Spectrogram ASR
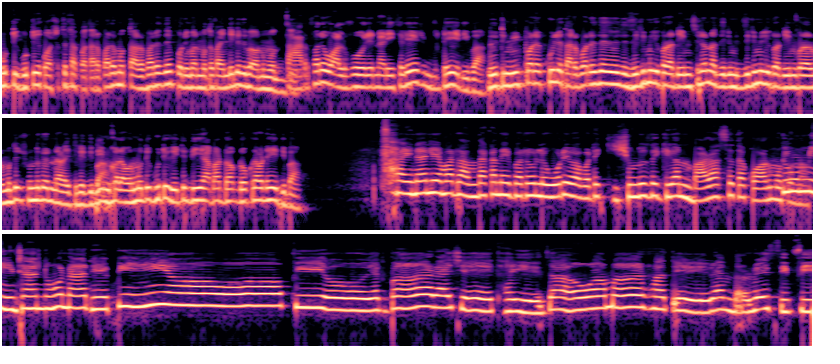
গুটি গুটি কষাতে থাকবা। তারপরে তারপরে যে পরিমাণ মতো পানি ঢেলে দিবা ওর মধ্যে। তারপরে অল্প করে নাড়ি ছেড়ে ঢেকে দিবা। দুই তিন মিনিট পরে কুলে তারপরে যে জিরিমিরি করা ডিম ছিল না জিরিমিরি করা ডিম করার মধ্যে সুন্দর করে নাড়ি ছেড়ে দিবা। ডিম করার মধ্যে গুটি গেটে দিয়ে আবার ডক ডক করে দিবা। ফাইনালি আমার রান্না কানে এবারে হলে ওরে বাবাটা কি সুন্দর যে গিরান বাড়াচ্ছে তা করার মতো তুমি জানো না রে পিও পিও একবার এসে খাইয়ে যাও আমার হাতে রান্নার রেসিপি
